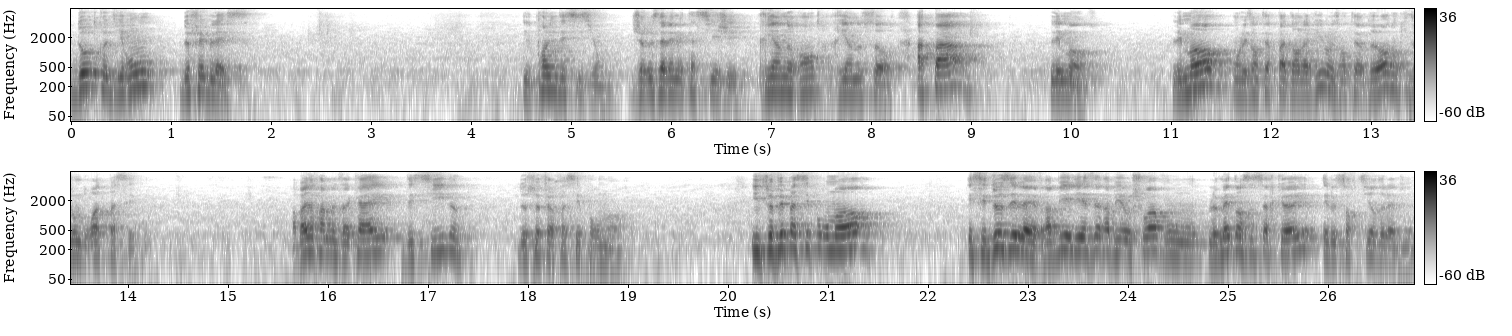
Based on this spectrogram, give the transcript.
d'autres diront de faiblesse. Il prend une décision. Jérusalem est assiégée. Rien ne rentre, rien ne sort. À part les morts. les morts, on les enterre pas dans la ville, on les enterre dehors, donc ils ont le droit de passer. Rabbi Yochanan Zakkai décide de se faire passer pour mort. Il se fait passer pour mort, et ses deux élèves, Rabbi Eliezer et Rabbi Yoshua, vont le mettre dans un cercueil et le sortir de la ville.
